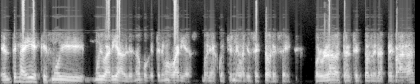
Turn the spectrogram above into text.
el tema ahí es que es muy muy variable, ¿no? Porque tenemos varias varias cuestiones, varios sectores. ¿eh? Por un lado está el sector de las prepagas,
